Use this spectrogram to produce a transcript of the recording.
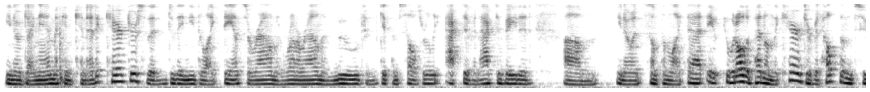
you know dynamic and kinetic character? So that do they need to like dance around and run around and move and get themselves really active and activated? Um, you know and something like that. It, it would all depend on the character but help them to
